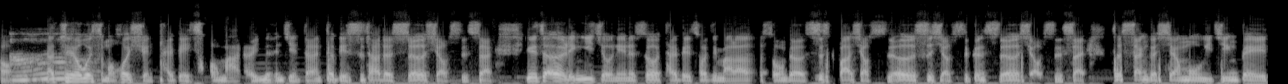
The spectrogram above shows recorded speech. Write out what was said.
哦，那最后为什么会选台北超马呢？因为很简单，特别是它的十二小时赛。因为在二零一九年的时候，台北超级马拉松的四十八小时、二十四小时跟十二小时赛这三个项目已经被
